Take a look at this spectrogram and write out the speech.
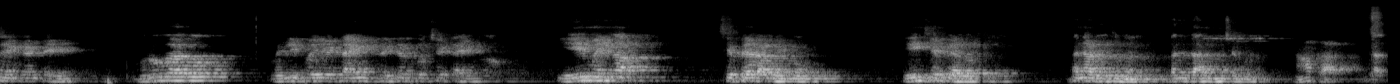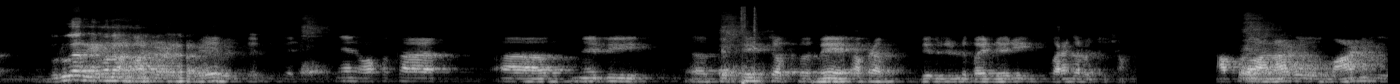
ప్రశ్న ఏంటంటే గురువుగారు వెళ్ళిపోయే టైం దగ్గరకు వచ్చే టైంలో ఏమైనా చెప్పారా మీకు? ఏం చెప్పారు? అని అడుగుతున్నారు. అది దాని గురించి చెప్పండి. నాకా? గురుగారు ఏమైనా మాట్లాడారా? నేను ఒక్కొక్క మేబీ ఫిఫ్టీన్త్ ఆఫ్ మే అక్కడ బీబిలి నుండి బయలుదేరి వరంగల్ వచ్చేసాం. అప్పుడు ఆనాడు మార్నింగ్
